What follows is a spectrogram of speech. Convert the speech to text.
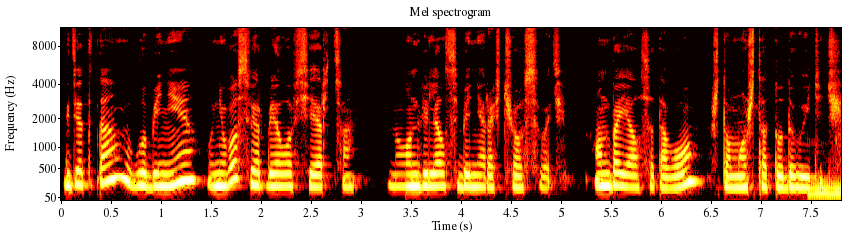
Где-то там, в глубине, у него свербело в сердце, но он велел себе не расчесывать. Он боялся того, что может оттуда вытечь.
